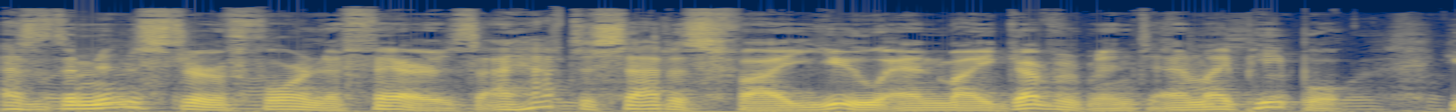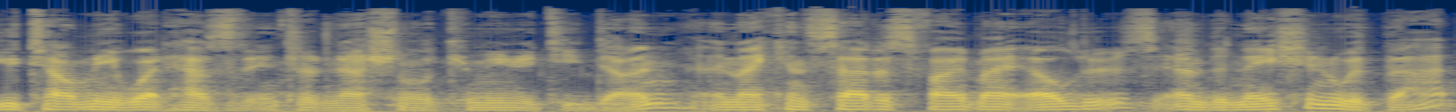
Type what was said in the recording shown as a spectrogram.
As the Minister of Foreign Affairs, I have to satisfy you and my government and my people. You tell me what has the international community done, and I can satisfy my elders and the nation with that.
